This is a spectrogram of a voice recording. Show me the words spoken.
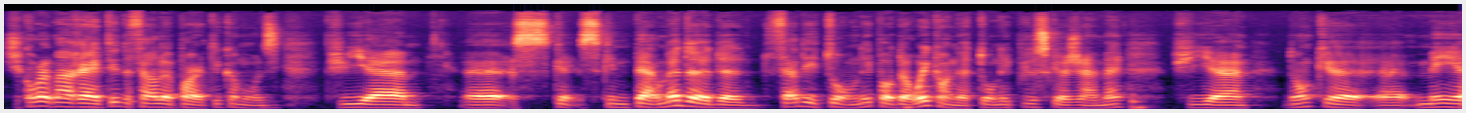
J'ai complètement arrêté de faire le party, comme on dit. Puis, euh, euh, ce, qui me permet de, faire des tournées pour The Wake, on a tourné plus que jamais. Puis, euh, donc, mais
